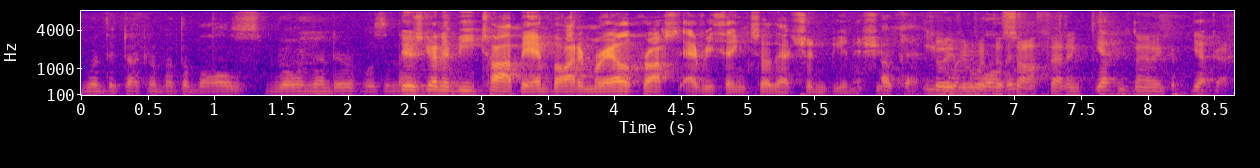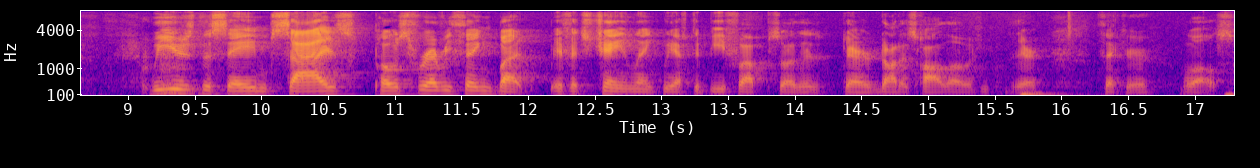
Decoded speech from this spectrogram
when they're talking about the balls rolling under, wasn't that? There's gonna be top and bottom rail across everything, so that shouldn't be an issue. Okay. So even with the soft fetting? Yep. Netting? Yep. Okay. We use the same size post for everything, but if it's chain link, we have to beef up so that they're not as hollow and they're thicker walls.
